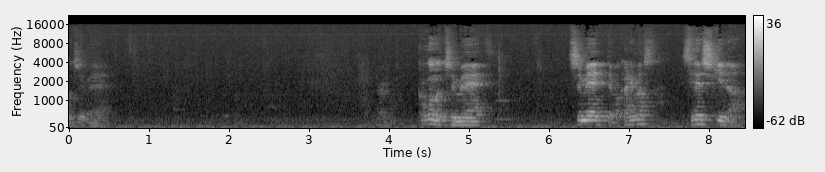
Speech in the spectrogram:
の地名。の地名。地名って分かりました？正式な。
